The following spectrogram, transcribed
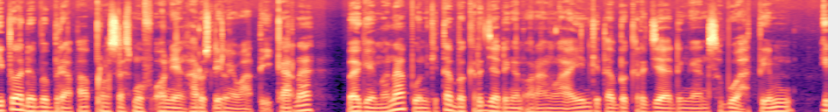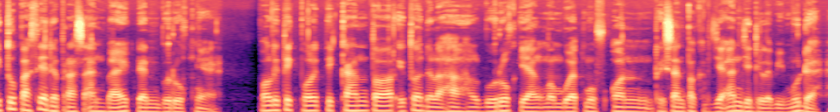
Itu ada beberapa proses move on yang harus dilewati karena bagaimanapun kita bekerja dengan orang lain, kita bekerja dengan sebuah tim, itu pasti ada perasaan baik dan buruknya. Politik-politik kantor itu adalah hal-hal buruk yang membuat move on resign pekerjaan jadi lebih mudah.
